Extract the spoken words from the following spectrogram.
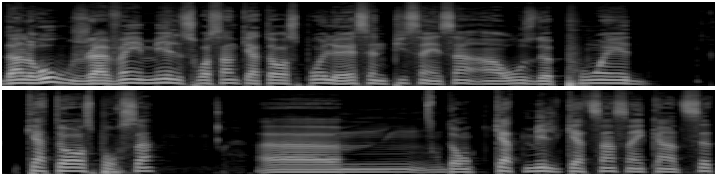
dans le rouge, à 20 074 points, le SP 500 en hausse de 0,14% euh, donc 4 457.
